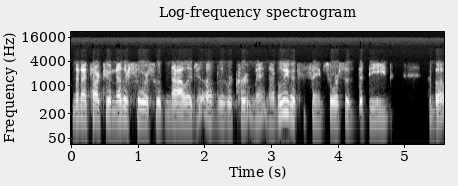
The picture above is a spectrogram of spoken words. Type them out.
And then I talked to another source with knowledge of the recruitment, and I believe it's the same source as the dean. But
